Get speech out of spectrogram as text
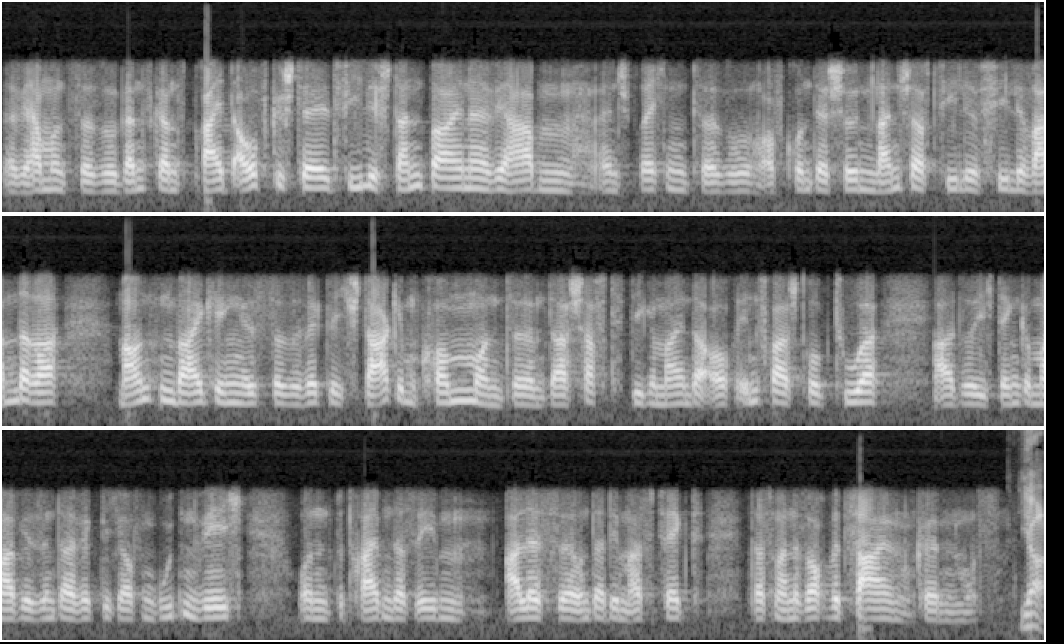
Äh, wir haben uns also ganz, ganz breit aufgestellt, viele Standbeine. Wir haben entsprechend, also aufgrund der schönen Landschaft, viele, viele Wanderer. Mountainbiking ist also wirklich stark im Kommen und äh, da schafft die Gemeinde auch Infrastruktur. Also ich denke mal, wir sind da wirklich auf einem guten Weg und betreiben das eben alles äh, unter dem Aspekt, dass man es auch bezahlen können muss. Ja,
